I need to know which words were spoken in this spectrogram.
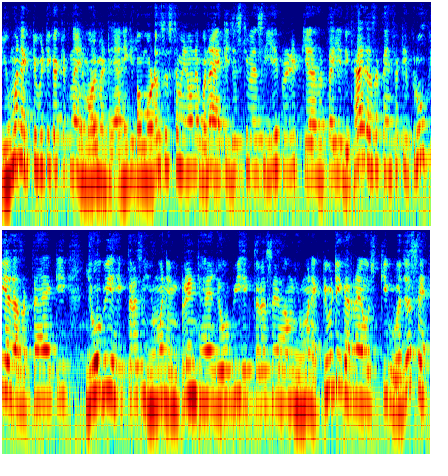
ह्यूमन एक्टिविटी का कितना इन्वॉल्वमेंट है। यानी कि मॉडल सिस्टम इन्होंने बनाया कि जिसकी वजह से ये प्रिडिक्ट किया जा सकता है, ये दिखाया जा सकता है इनफेक्ट ये प्रूव किया जा सकता है कि जो भी एक तरह से ह्यूमन इम्प्रिंट है, जो भी एक तरह से हम ह्यूमन एक्टिविटी कर रहे हैं, उसकी वजह से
